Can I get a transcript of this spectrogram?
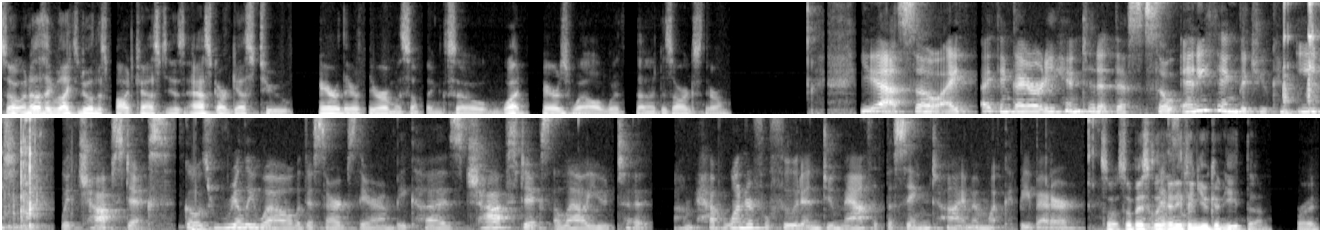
So another thing we like to do on this podcast is ask our guests to pair their theorem with something. So what pairs well with uh, Desargues' theorem? Yeah, so I, I think I already hinted at this. So anything that you can eat with chopsticks goes really well with the Desargues' theorem because chopsticks allow you to um, have wonderful food and do math at the same time. And what could be better? So so basically Excellent. anything you can eat then, right?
